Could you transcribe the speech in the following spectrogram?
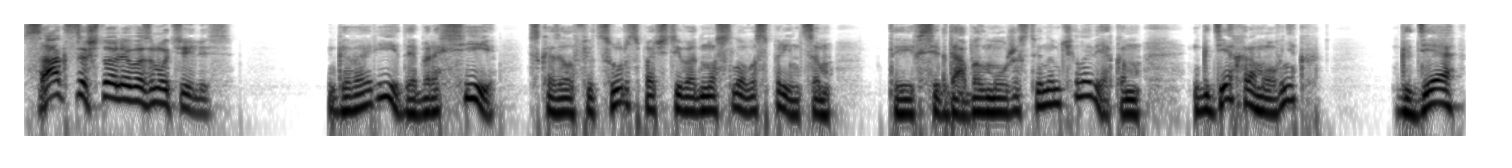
Саксы, что ли, возмутились?» «Говори, Деброси», — сказал Фицурс почти в одно слово с принцем. «Ты всегда был мужественным человеком. Где храмовник? Где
